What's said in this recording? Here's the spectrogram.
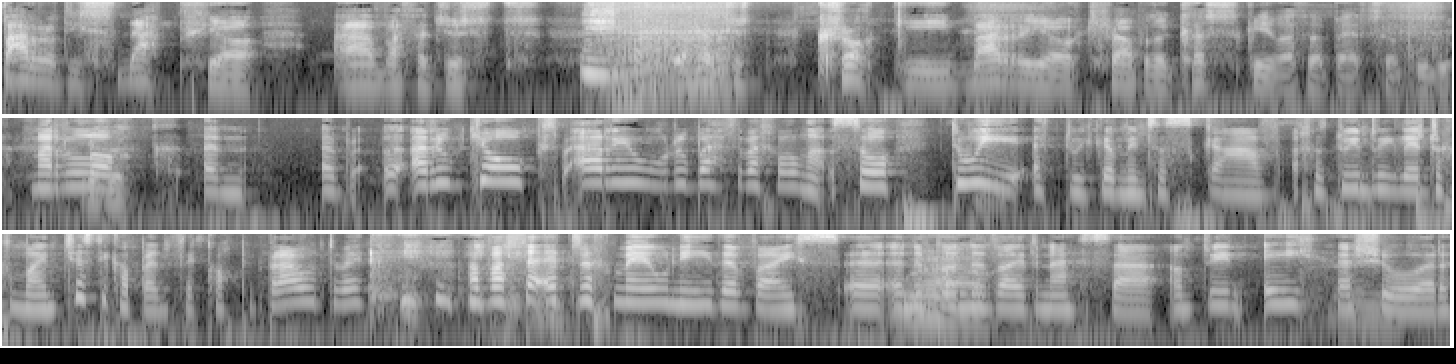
barod i snapio a fatha just, fatha just crogi Mario tra bod yn cysgu fatha beth. So, Mae'r look yn a rhyw jokes, a rhyw rhywbeth bach fel yna. So, dwi, dwi gymaint o sgaf, achos dwi'n rili really edrych ymlaen, jyst i cael benthyg copi brawd fi. a falle edrych mewn i ddyfais uh, yn wow. y blynyddoedd nesaf, ond dwi'n eitha mm. siŵr,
